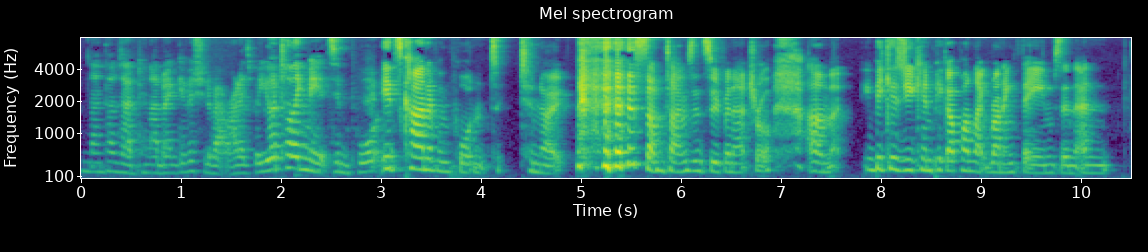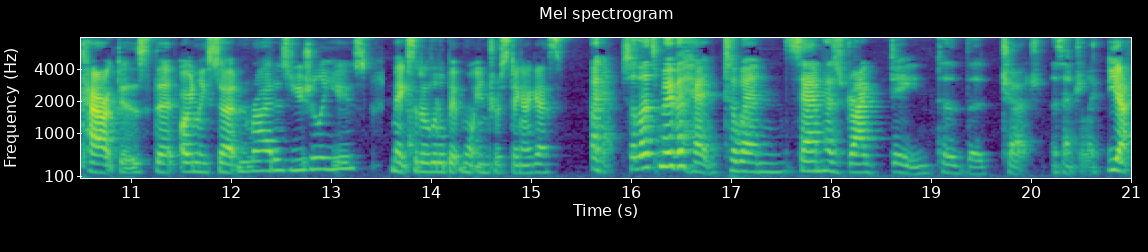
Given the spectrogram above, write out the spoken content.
Nine times out of ten, I don't give a shit about writers, but you're telling me it's important. It's kind of important to, to note sometimes in Supernatural, um, because you can pick up on like running themes and and characters that only certain writers usually use. Makes it a little bit more interesting, I guess. okay, so let's move ahead to when Sam has dragged Dean to the church, essentially. Yeah,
